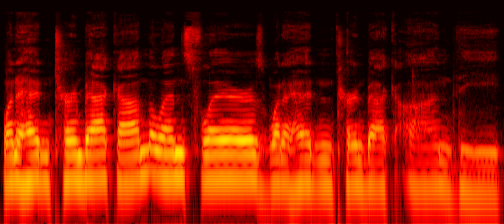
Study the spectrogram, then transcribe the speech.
Went ahead and turned back on the lens flares, went ahead and turned back on the,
